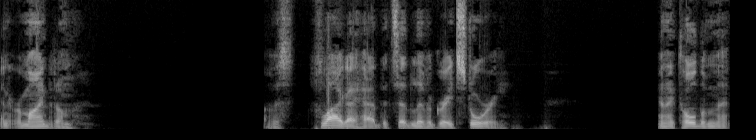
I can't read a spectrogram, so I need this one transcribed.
and it reminded them of a flag I had that said, Live a great story. And I told them that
